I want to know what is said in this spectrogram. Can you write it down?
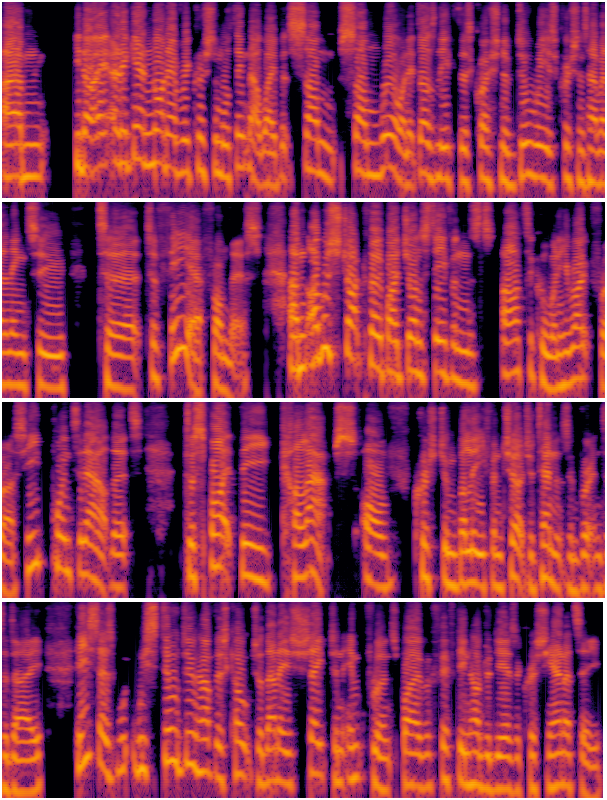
um, you know, and again, not every Christian will think that way, but some some will, and it does lead to this question of: Do we as Christians have anything to to to fear from this? Um, I was struck though by John Stevens' article when he wrote for us. He pointed out that despite the collapse of Christian belief and church attendance in Britain today, he says we still do have this culture that is shaped and influenced by over 1500 years of Christianity.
